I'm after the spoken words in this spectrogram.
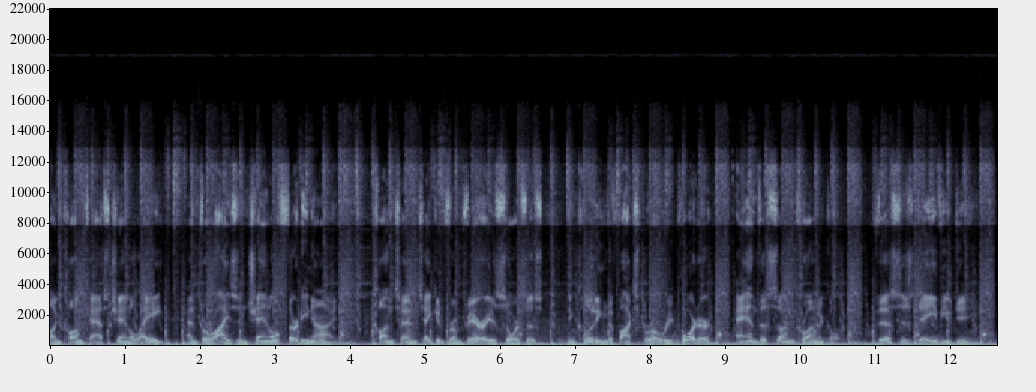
on Comcast Channel 8 and Verizon Channel 39. Content taken from various sources, including the Foxborough Reporter and the Sun Chronicle. This is Dave Udine.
